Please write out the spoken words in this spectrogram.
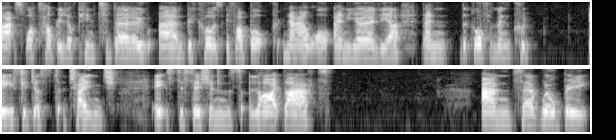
that's what I'll be looking to do um, because if I book now or any earlier then the government could easily just change its decisions like that. And uh, will be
